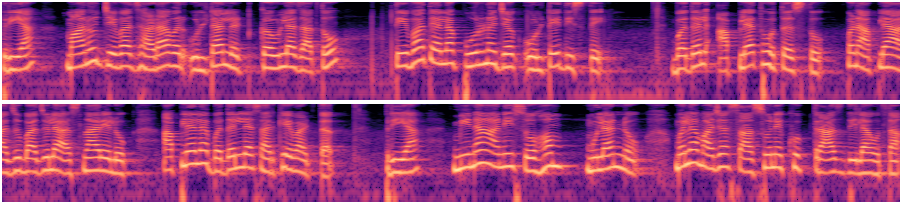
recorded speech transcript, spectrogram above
प्रिया माणूस जेव्हा झाडावर उलटा लटकवला जातो तेव्हा त्याला पूर्ण जग उलटे दिसते. बदल आपल्यात होत असतो पण आपल्या आजूबाजूला असणारे लोक आपल्याला बदलल्यासारखे वाटतात. प्रिया मीना आणि सोहम मुलांनो मला माझ्या सासूने खूप त्रास दिला होता.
